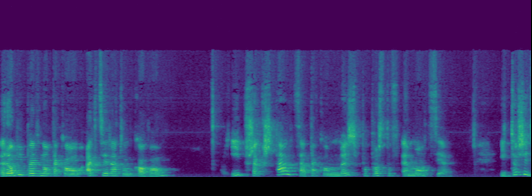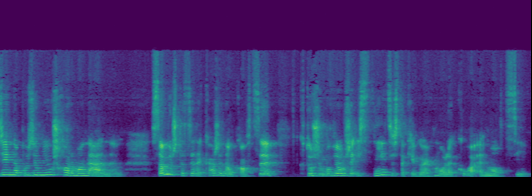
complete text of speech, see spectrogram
robi pewną taką akcję ratunkową i przekształca taką myśl po prostu w emocje. I to się dzieje na poziomie już hormonalnym. Są już tacy lekarze, naukowcy, którzy mówią, że istnieje coś takiego jak molekuła emocji.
